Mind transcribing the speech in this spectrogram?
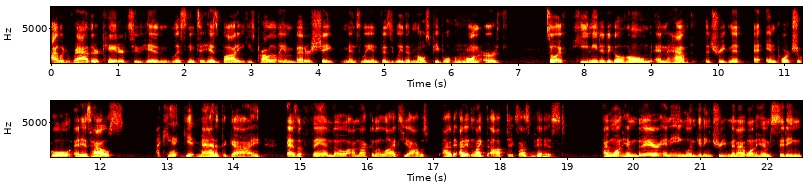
I would rather cater to him listening to his body. He's probably in better shape mentally and physically than most people Mhm. on earth. So if he needed to go home and have the treatment at, in Portugal at his house, I can't get mad at the guy. As a fan, though, I'm not going to lie to you. I was I, I didn't like the optics. I was Mhm. pissed. I want him there in England getting treatment. I want him sitting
